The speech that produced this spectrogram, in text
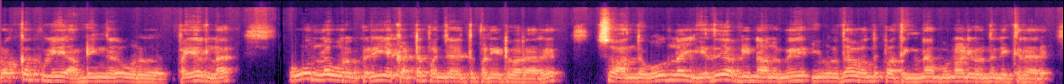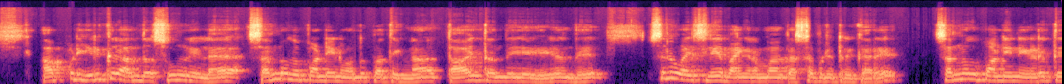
ரொக்கப்புலி அப்படிங்கிற ஒரு பெயர்ல ஊர்ல ஒரு பெரிய கட்ட பஞ்சாயத்து பண்ணிட்டு வராரு. ஸோ அந்த ஊர்ல எது அப்படின்னாலுமே இவர் தான் வந்து பாத்தீங்கன்னா முன்னாடி வந்து நிக்கிறாரு. அப்படி இருக்கிற அந்த சூழ்நிலையில சண்முக பாண்டியன் வந்து பாத்தீங்கன்னா தாய் தந்தையை இழந்து சிறு வயசுலயே பயங்கரமா கஷ்டப்பட்டுட்டு இருக்காரு. சண்முக பாண்டியனை எடுத்து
